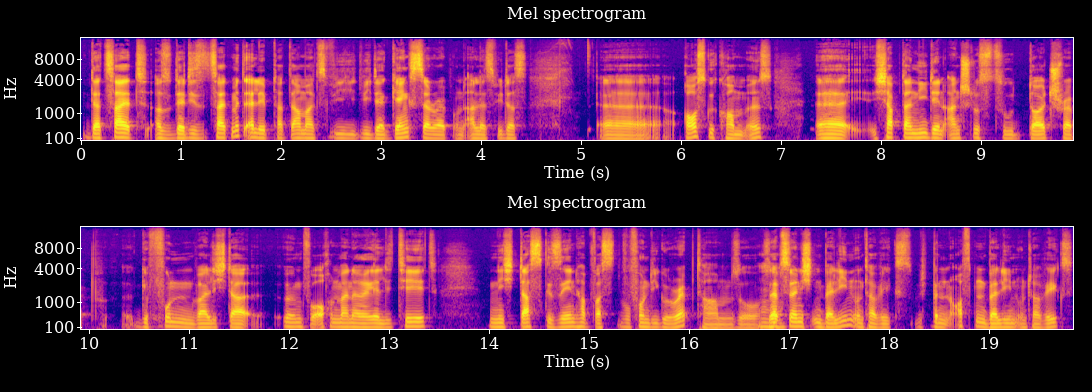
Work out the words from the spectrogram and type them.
der Zeit, also der diese Zeit miterlebt hat damals, wie, wie der Gangster-Rap und alles, wie das äh, rausgekommen ist, äh, ich habe da nie den Anschluss zu Deutschrap gefunden, weil ich da irgendwo auch in meiner Realität nicht das gesehen habe, wovon die gerappt haben. So. Mhm. Selbst wenn ich in Berlin unterwegs, ich bin oft in Berlin unterwegs,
